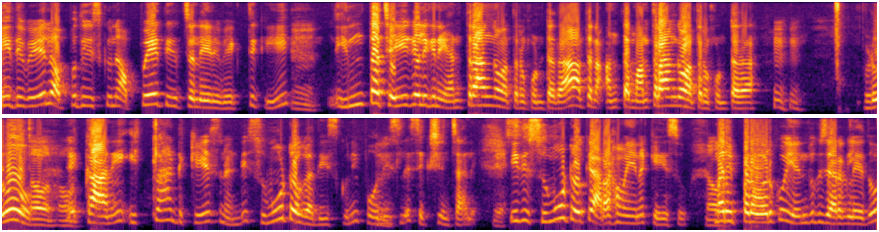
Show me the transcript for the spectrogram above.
ఐదు వేలు అప్పు తీసుకుని అప్పే తీర్చలేని వ్యక్తికి. ఇంత చేయగలిగిన యంత్రాంగం అతనికి ఉంటుందా? అతను అంత మంత్రాంగం అతనికి ఉంటుందా? ఇప్పుడు కానీ ఇట్లాంటి కేసునండి సుమోటోగా తీసుకుని పోలీసులే శిక్షించాలి. ఇది సుమోటోకి అర్హమైన కేసు. మరి ఇప్పటి వరకు ఎందుకు జరగలేదో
